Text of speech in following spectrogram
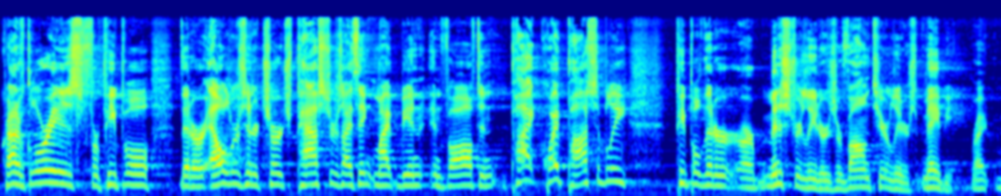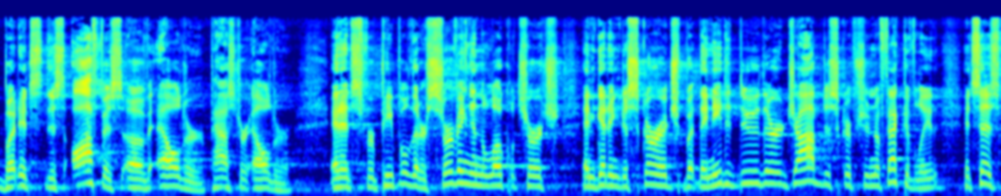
Crown of glory is for people that are elders in a church, pastors, I think, might be in, involved, and quite possibly people that are, are, ministry leaders or volunteer leaders, maybe, right? But it's this office of elder, pastor, elder and it's for people that are serving in the local church and getting discouraged, but they need to do their job description effectively. It says,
